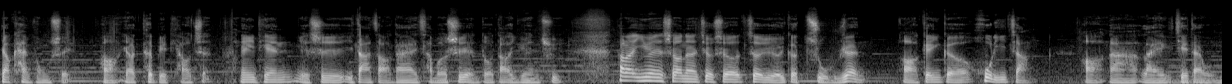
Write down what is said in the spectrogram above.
要看风水，啊，要特别调整。那一天也是一大早，大概差不多十点多到医院去。到了医院的时候呢，就说这有一个主任。啊，跟一个护理长，啊，那来接待我们。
